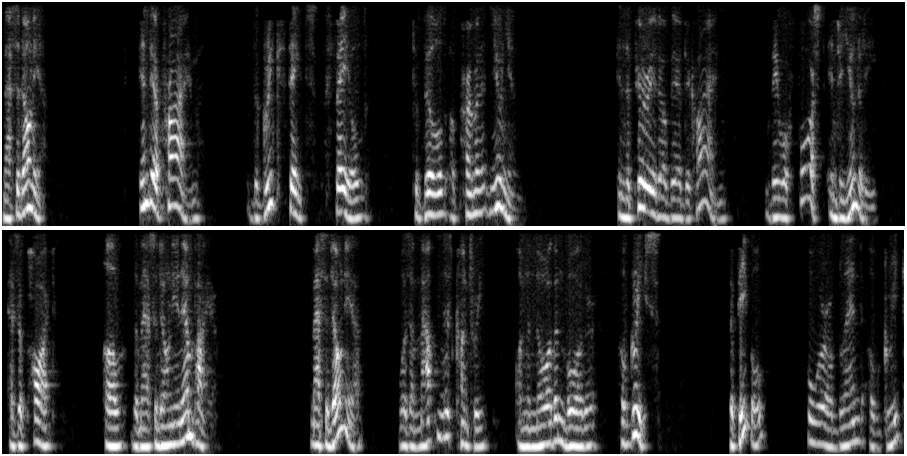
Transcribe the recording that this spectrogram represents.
Macedonia. In their prime, the Greek states failed to build a permanent union. In the period of their decline, they were forced into unity as a part of the Macedonian Empire. Macedonia was a mountainous country on the northern border of Greece. The people, who were a blend of Greek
